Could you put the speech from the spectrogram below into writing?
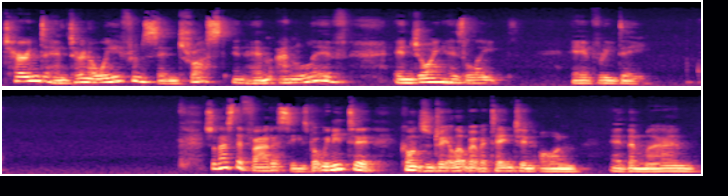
Turn to Him, turn away from sin, trust in Him, and live enjoying His light every day. So that's the Pharisees, but we need to concentrate a little bit of attention on uh, the man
